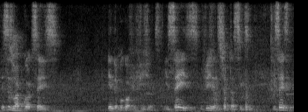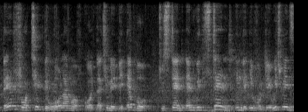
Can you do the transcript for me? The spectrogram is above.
This is what God says in the book of Ephesians. He says, Ephesians chapter 6, He says, Therefore take the whole armor of God that you may be able to stand and withstand in the evil day, which means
